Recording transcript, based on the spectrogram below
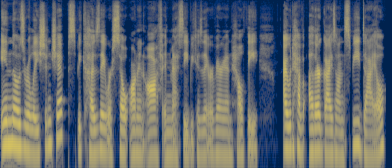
in those relationships because they were so on and off and messy because they were very unhealthy, I would have other guys on speed dial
